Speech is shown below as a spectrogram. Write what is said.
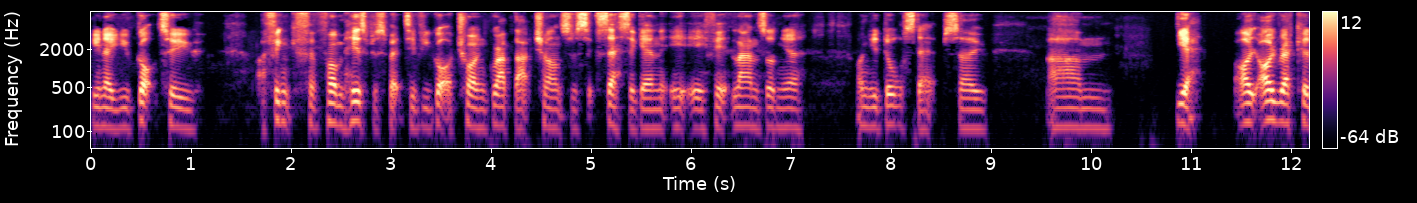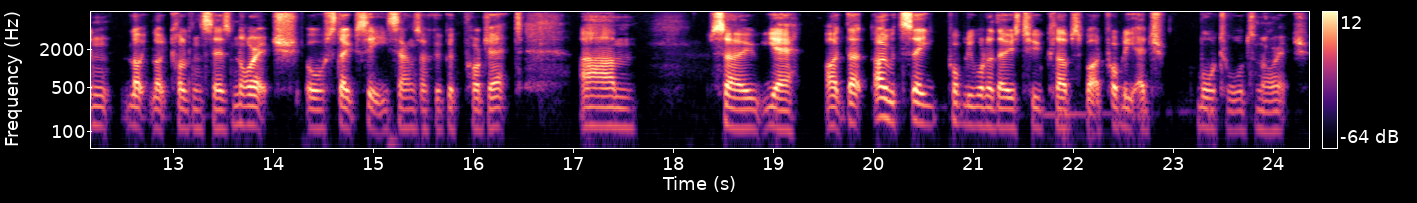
you know you've got to. I think for, from his perspective, you've got to try and grab that chance of success again if it lands on your on your doorstep. So, um, yeah, I, I reckon, like like Colin says, Norwich or Stoke City sounds like a good project. Um, so yeah, I that I would say probably one of those two clubs, but I'd probably edge more towards Norwich.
